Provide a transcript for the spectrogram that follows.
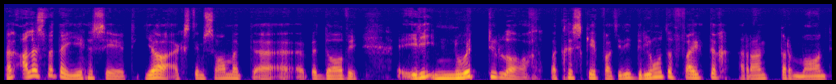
Want alles wat hy hier gesê het, ja, ek stem saam met uh, uh met Dawie. Hierdie noodtoelaag wat geskep was, hierdie R350 per maand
